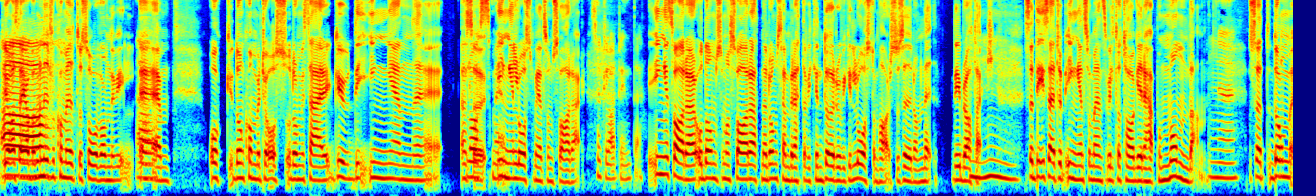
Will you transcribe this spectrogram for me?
jag var såhär, jag bara, men ni får komma hit och sova om ni vill. Ja. Ehm, och de kommer till oss och de är så här, gud det är ingen, eh, alltså, Låsmed. ingen låsmed som svarar. Såklart inte. Ingen svarar och de som har svarat när de sen berättar vilken dörr och vilket lås de har så säger de nej. Det är bra tack. Mm. Så det är så här, typ ingen som ens vill ta tag i det här på måndagen. Nej. Så att de eh,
